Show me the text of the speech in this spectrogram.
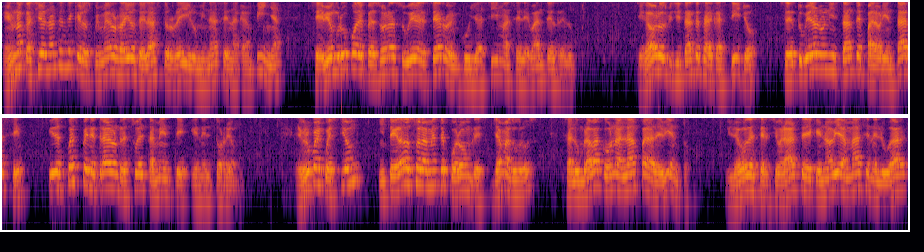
en una ocasión antes de que los primeros rayos del astro rey iluminasen la campiña, se vio un grupo de personas subir el cerro en cuya cima se levanta el reducto. Llegados los visitantes al castillo, se detuvieron un instante para orientarse y después penetraron resueltamente en el torreón. El grupo en cuestión, integrado solamente por hombres ya maduros, se alumbraba con una lámpara de viento, y luego de cerciorarse de que no había más en el lugar,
